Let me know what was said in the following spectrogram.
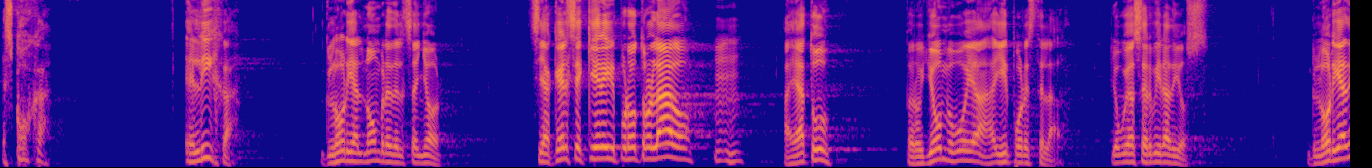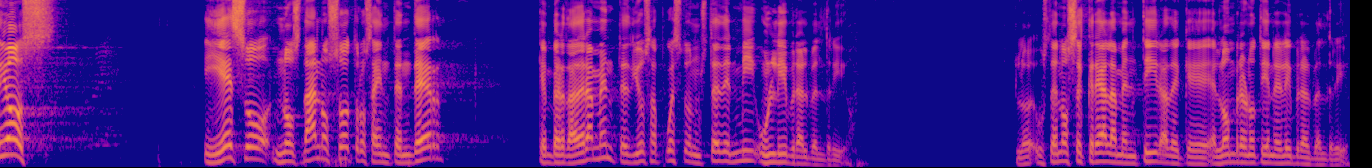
Escoja. Elija. Gloria al nombre del Señor. Si aquel se quiere ir por otro lado, allá tú. Pero yo me voy a ir por este lado. Yo voy a servir a Dios. Gloria a Dios. Y eso nos da a nosotros a entender que verdaderamente Dios ha puesto en usted en mí un libre albedrío. Usted no se crea la mentira de que el hombre no tiene libre albedrío.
